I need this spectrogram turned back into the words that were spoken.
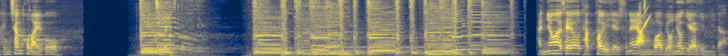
괜찮고 말고 안녕하세요. 닥터 이재순의 암과 면역 이야기입니다.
